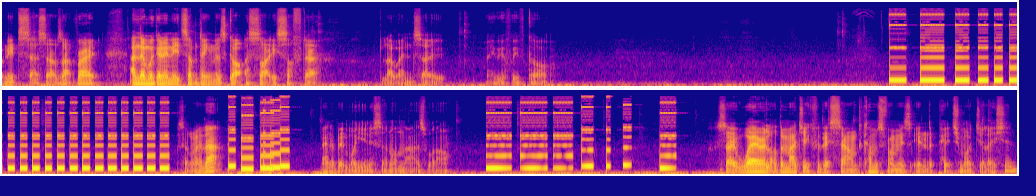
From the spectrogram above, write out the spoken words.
we need to set ourselves up right. And then we're going to need something that's got a slightly softer low end. So maybe if we've got something like that and a bit more unison on that as well. So where a lot of the magic for this sound comes from is in the pitch modulation,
